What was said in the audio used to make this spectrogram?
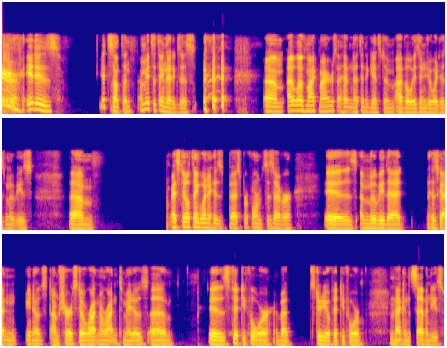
it is. It's something. I mean, it's a thing that exists. um, I love Mike Myers. I have nothing against him. I've always enjoyed his movies. Um, I still think one of his best performances ever is a movie that has gotten, you know, I'm sure it's still rotten on Rotten Tomatoes. Um, is 54 about Studio 54 back in the 70s,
